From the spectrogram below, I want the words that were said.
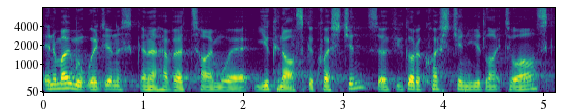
In a moment, we're just going to have a time where you can ask a question. So if you've got a question you'd like to ask,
